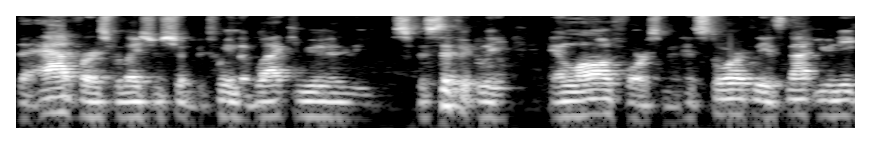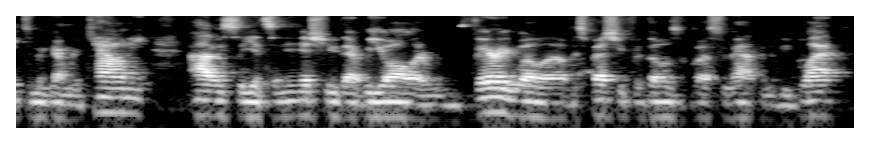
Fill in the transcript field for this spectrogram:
the adverse relationship between the Black community specifically and law enforcement. Historically, it's not unique to Montgomery County. Obviously, it's an issue that we all are very well of, especially for those of us who happen to be Black.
